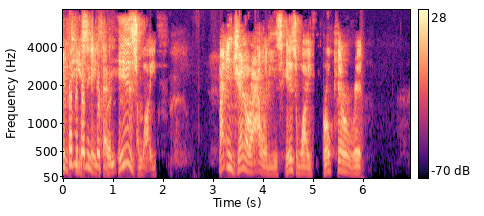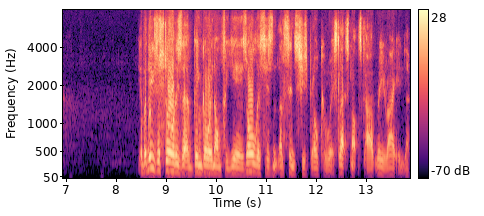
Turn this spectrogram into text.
if GMT everybody's that different, his um, wife, not in generalities, his wife broke her rib. Yeah, but these are stories that have been going on for years. All this isn't since she's broke her wrist. Let's not start rewriting them.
